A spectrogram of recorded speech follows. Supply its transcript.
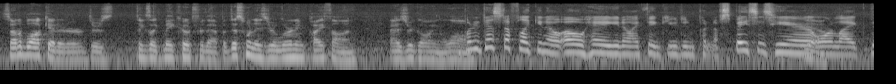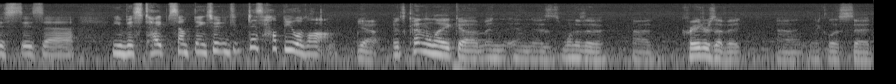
It's not a block editor. There's things like MakeCode for that, but this one is you're learning Python as you're going along. But it does stuff like, you know, oh, hey, you know, I think you didn't put enough spaces here, Yeah. or like this is, a you mistyped something. So it does help you along. Yeah, it's kind of like, um, and, and as one of the uh, creators of it, uh, Nicholas said,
